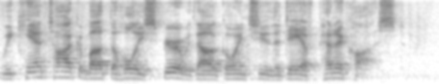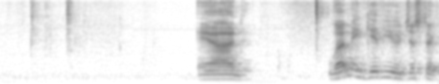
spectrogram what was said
we can't talk about the Holy Spirit without going to the day of Pentecost. And let me give you just a,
